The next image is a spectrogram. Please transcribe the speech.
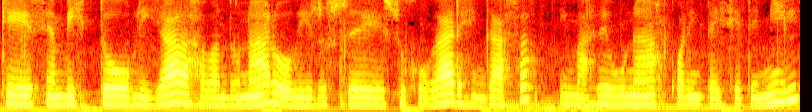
que se han visto obligadas a abandonar o huir de sus hogares en Gaza y más de unas 47.000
